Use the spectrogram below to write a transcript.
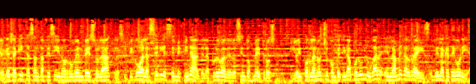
El kayakista santafesino Rubén Bésola clasificó a la serie semifinal de la prueba de 200 metros y hoy por la noche competirá por un lugar en la Medal Race de la categoría.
